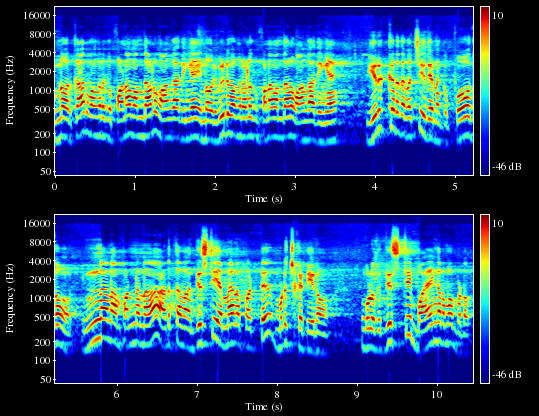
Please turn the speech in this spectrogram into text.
இன்னொரு கார் வாங்குறதுக்கு பணம் வந்தாலும் வாங்காதீங்க. இன்னொரு வீடு வாங்குற அளவுக்கு பணம் வந்தாலும் வாங்காதீங்க. இருக்கிறத வச்சு இது எனக்கு போதும். இன்னும் நான் பண்ணனா அடுத்தவன் திஷ்டி என் மேலே பட்டு முடிச்சு கட்டிடும் உங்களுக்கு திஷ்டி பயங்கரமாக படும்.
